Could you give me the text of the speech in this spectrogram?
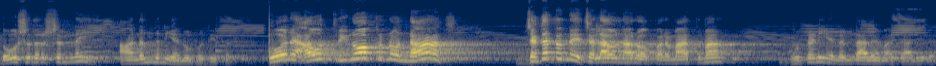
દોષ દર્શન નહીં, આનંદની અનુભૂતિ થશે. જુઓ ને આવો ત્રિલોકનો નાથ જગતને ચલાવનારો પરમાત્મા ઘૂંટણીએ નંદાલયમાં ચાલી રહ્યો.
